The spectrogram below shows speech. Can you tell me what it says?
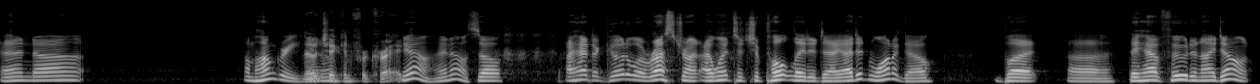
and uh, I'm hungry. No you know? chicken for Craig. Yeah, I know. So I had to go to a restaurant. I went to Chipotle today. I didn't want to go, but uh, they have food and I don't.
